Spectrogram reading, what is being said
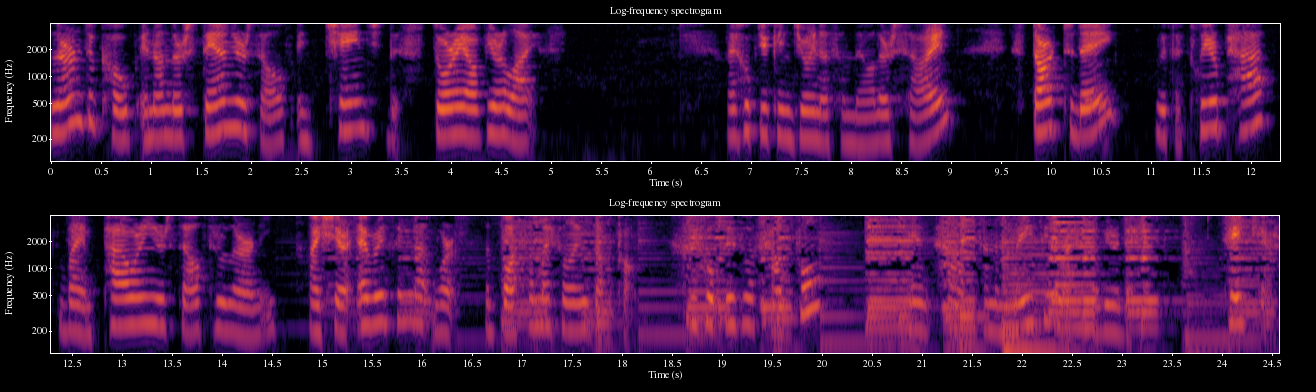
learn to cope and understand yourself and change the story of your life. I hope you can join us on the other side. Start today with a clear path by empowering yourself through learning. I share everything that works at bossofmyfeelings.com. I hope this was helpful and have an amazing rest of your day. Take care.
